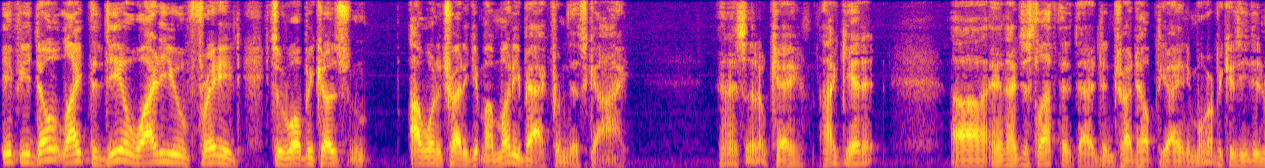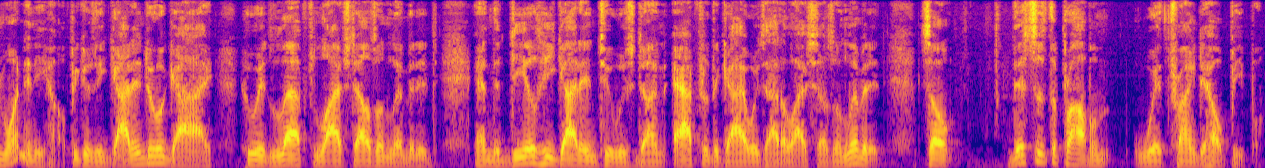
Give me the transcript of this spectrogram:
If you don't like the deal, why are you afraid? He said, well, because I want to try to get my money back from this guy. And I said, okay, I get it. Uh, and I just left it that. I didn't try to help the guy anymore because he didn't want any help because he got into a guy who had left Lifestyles Unlimited and the deal he got into was done after the guy was out of Lifestyles Unlimited. So this is the problem with trying to help people.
